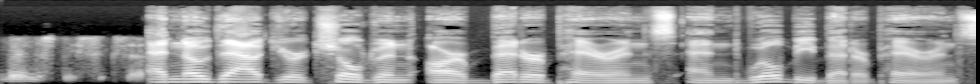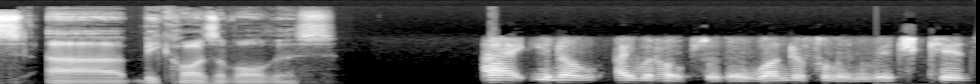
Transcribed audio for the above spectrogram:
tremendously successful. And no doubt your children are better parents and will be better parents uh, because of all this. I, you know, I would hope so. They're wonderful and rich kids.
